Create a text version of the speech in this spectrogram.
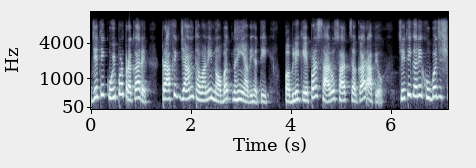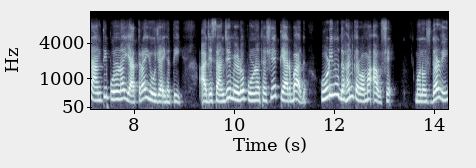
જેથી કોઈ પણ પ્રકારે ટ્રાફિક જામ થવાની નોબત નહીં આવી હતી. પબ્લિકે પણ સારો સાથ સહકાર આપ્યો, જેથી કરી ખૂબ જ શાંતિપૂર્ણ યાત્રા યોજાઈ હતી. આજે સાંજે મેળો પૂર્ણ થશે, ત્યારબાદ હોળીનું દહન કરવામાં આવશે. મનોજ દળવી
